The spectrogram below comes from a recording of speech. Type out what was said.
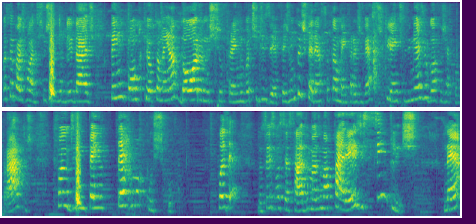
você pode falar de sustentabilidade. Tem um ponto que eu também adoro no steel frame, vou te dizer, fez muita diferença também para diversos clientes e me ajudou a fechar contratos, foi o desempenho termoacústico. Pois é, não sei se você sabe, mas uma parede simples, né?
